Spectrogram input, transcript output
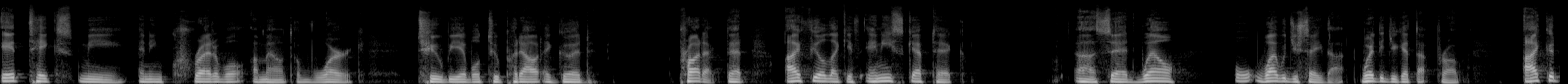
It takes me an incredible amount of work to be able to put out a good product that I feel like if any skeptic uh, said, well, why would you say that? Where did you get that from? I could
